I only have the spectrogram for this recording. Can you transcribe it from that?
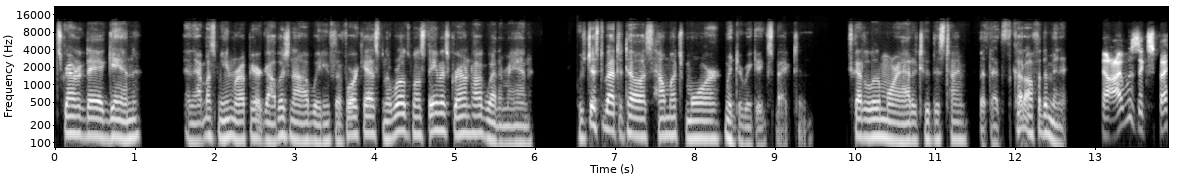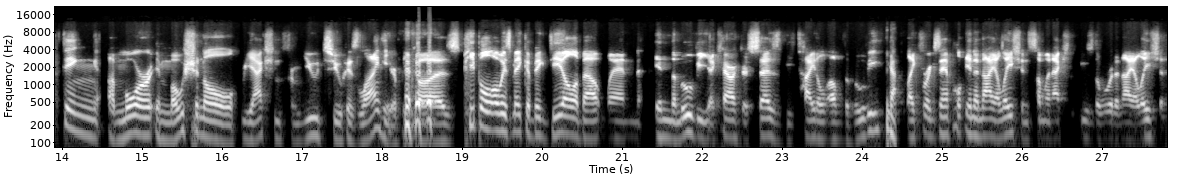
It's Groundhog Day again. And that must mean we're up here at Gobbler's Knob waiting for the forecast from the world's most famous groundhog weatherman, who's just about to tell us how much more winter we can expect. And he's got a little more attitude this time, but that's the cutoff of the minute. Now, I was expecting a more emotional reaction from you to his line here because people always make a big deal about when in the movie a character says the title of the movie. Yeah. Like, for example, in Annihilation, someone actually used the word annihilation.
